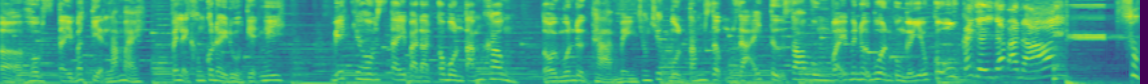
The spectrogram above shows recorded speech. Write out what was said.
Ở homestay bất tiện lắm mày. Với lại không có đầy đủ tiện nghi. Biết cái homestay bà đặt có bồn tắm không? Tôi muốn được thả mình trong chiếc bồn tắm rộng rãi Tự do vùng vẫy với nỗi buồn của người yêu cũ. Cái gì vậy bà nội? Trời,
